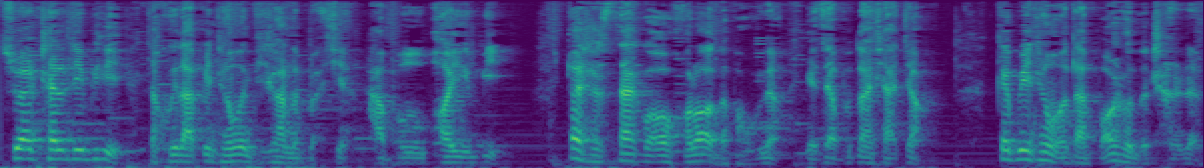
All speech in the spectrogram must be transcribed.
虽然 ChatGPT 在回答编程问题上的表现还不如抛硬币，但是 Stack Overflow 的访问量也在不断下降。该编程网站保守地承认。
